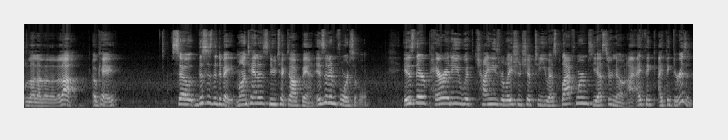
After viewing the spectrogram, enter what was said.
la la la la la la. Okay? So, this is the debate. Montana's new TikTok ban. Is it enforceable? Is there parity with Chinese relationship to U.S. platforms? Yes or no? I, I think I think there isn't.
